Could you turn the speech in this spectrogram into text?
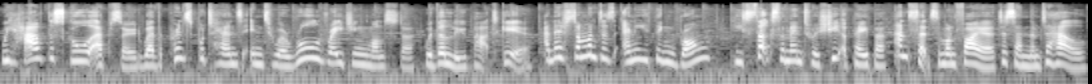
We have the school episode where the principal turns into a rule raging monster with a Lupat gear. And if someone does anything wrong, he sucks them into a sheet of paper and sets them on fire to send them to hell.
